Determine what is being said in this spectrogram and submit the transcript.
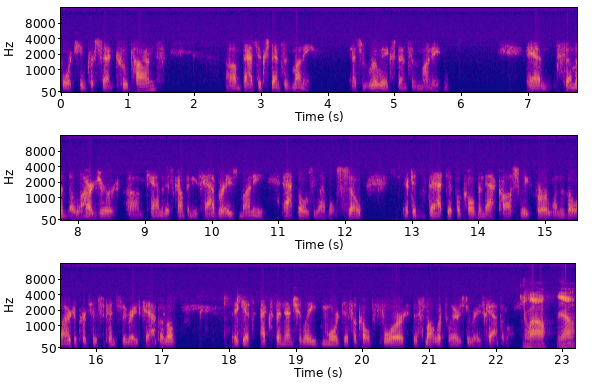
14% coupons. Um, that's expensive money. That's really expensive money. And some of the larger um, cannabis companies have raised money at those levels. So if it's that difficult and that costly for one of the larger participants to raise capital, it gets exponentially more difficult for the smaller players to raise capital. Wow, yeah.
